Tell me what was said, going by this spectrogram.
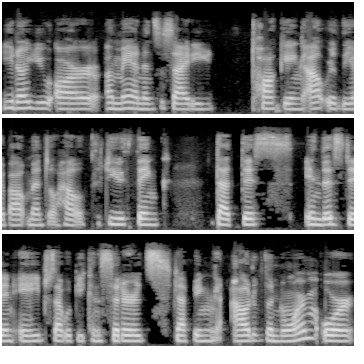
you know, you are a man in society talking outwardly about mental health. Do you think that this, in this day and age, that would be considered stepping out of the norm, or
